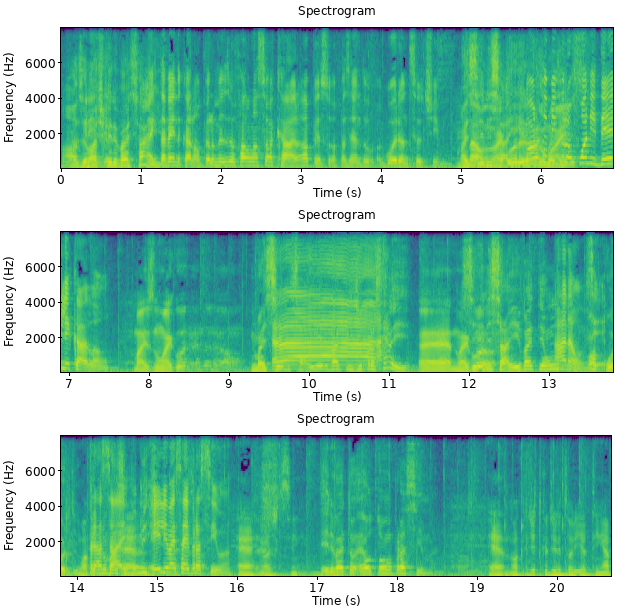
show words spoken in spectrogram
Ó, Mas eu acho que ele vai sair. Aí, tá vendo, Carlão? Pelo menos eu falo na sua cara. Olha uma pessoa fazendo, gorando seu time. Mas Não, se ele não é sair, gorando, ele Corta o vai- mas- microfone dele, Carlão. Mas não é gorando não. mas se ele Ah! sair, ele vai pedir pra sair. É, não é Se gorando. ele sair, vai ter um, Ah, não, um se- acordo. Uma Pra Ele não vai sair. ser demitido. Ele vai sair pra cima. É, eu acho que sim. Ele vai to- é o tomo pra cima. É, não acredito que a diretoria tenha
